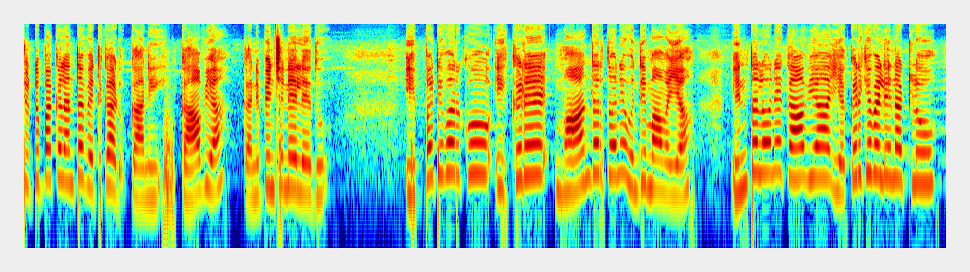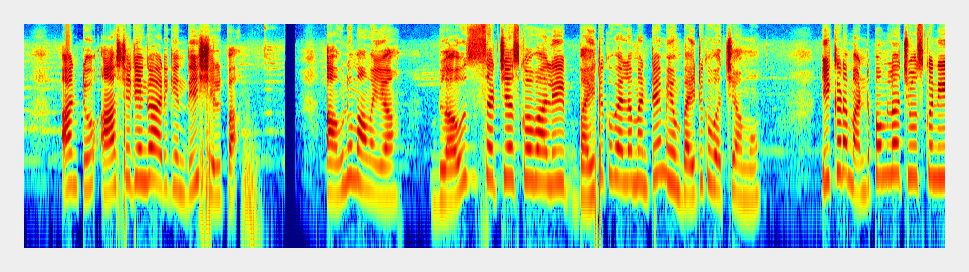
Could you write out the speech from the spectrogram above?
చుట్టుపక్కలంతా వెతికాడు కానీ కావ్య కనిపించనే లేదు. ఇప్పటి వరకు ఇక్కడే మా అందరితోనే ఉంది మామయ్య. ఇంతలోనే కావ్య ఎక్కడికి వెళ్ళినట్లు? అంటూ ఆశ్చర్యంగా అడిగింది శిల్ప. అవును మామయ్య బ్లౌజ్ సెట్ చేసుకోవాలి బయటకు వెళ్ళమంటే మేము బయటకు వచ్చాము. ఇక్కడ మండపంలో చూసుకుని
